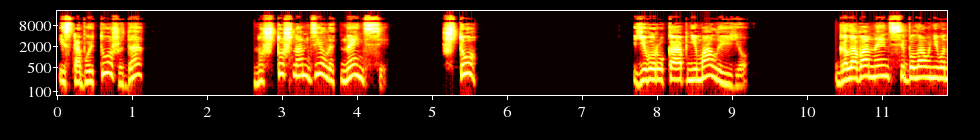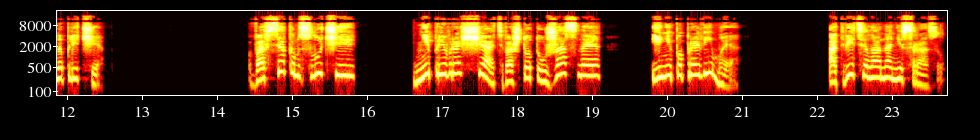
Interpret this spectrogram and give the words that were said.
И с тобой тоже, да? Но что ж нам делать, Нэнси? Что?» Его рука обнимала ее. Голова Нэнси была у него на плече во всяком случае, не превращать во что-то ужасное и непоправимое, — ответила она не сразу,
